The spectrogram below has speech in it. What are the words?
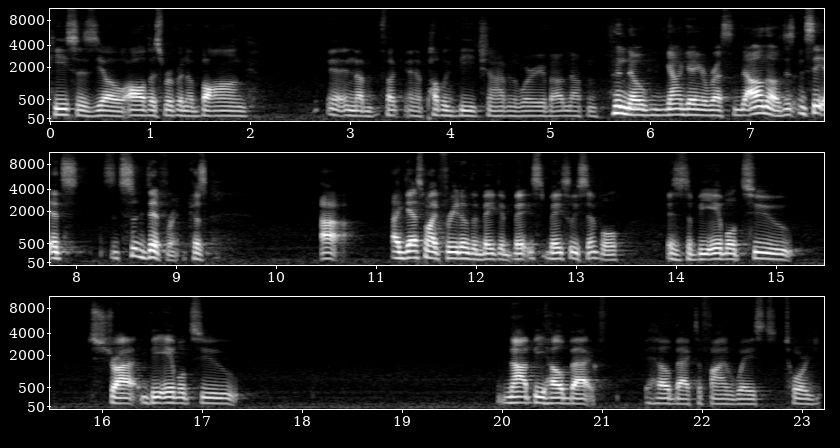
Peace is, yo, all of us ripping a bong in a, in a public beach, not having to worry about nothing. no, not getting arrested. I don't know. Just see, it's, it's different because I, I guess my freedom to make it bas- basically simple is to be able to strive, be able to not be held back held back to find ways toward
